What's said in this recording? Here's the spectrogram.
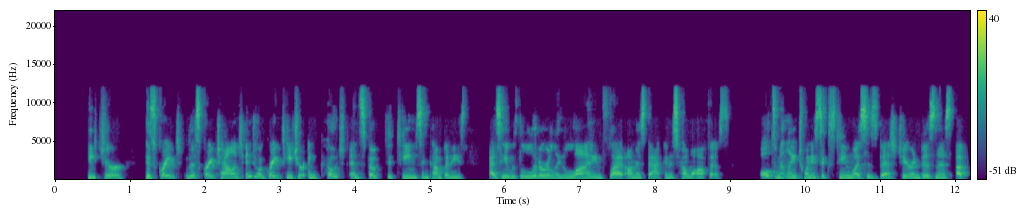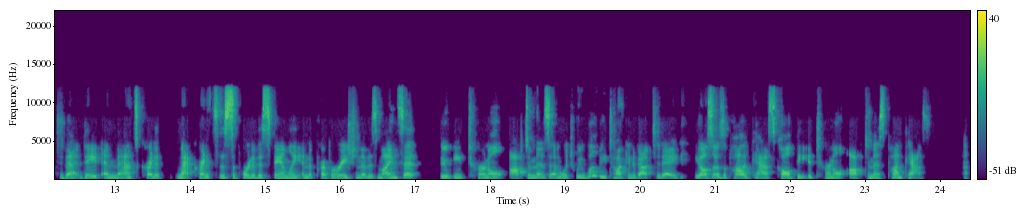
teacher, his great this great challenge into a great teacher and coached and spoke to teams and companies as he was literally lying flat on his back in his home office. Ultimately, 2016 was his best year in business up to that date, and Matt's credit Matt credits the support of his family and the preparation of his mindset through eternal optimism, which we will be talking about today. He also has a podcast called the Eternal Optimist Podcast.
